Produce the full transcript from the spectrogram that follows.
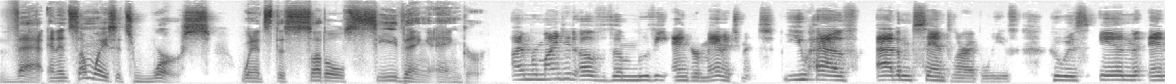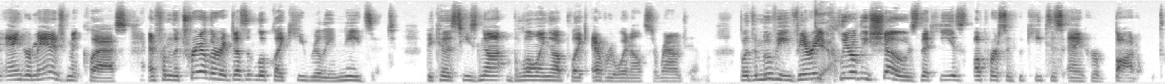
that. And in some ways, it's worse when it's this subtle, seething anger. I'm reminded of the movie Anger Management. You have Adam Sandler, I believe, who is in an anger management class, and from the trailer, it doesn't look like he really needs it because he's not blowing up like everyone else around him. But the movie very Yeah. clearly shows that he is a person who keeps his anger bottled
